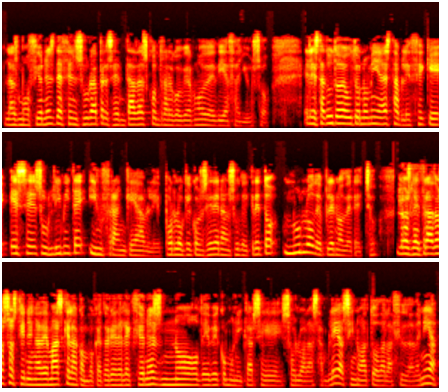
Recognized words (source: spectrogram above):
las mociones de censura presentadas contra el gobierno de Díaz Ayuso. El Estatuto de Autonomía establece que ese es un límite infranqueable, por lo que consideran su decreto nulo de pleno derecho. Los letrados sostienen además además que la convocatoria de elecciones no debe comunicarse solo a la Asamblea, sino a toda la ciudadanía,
